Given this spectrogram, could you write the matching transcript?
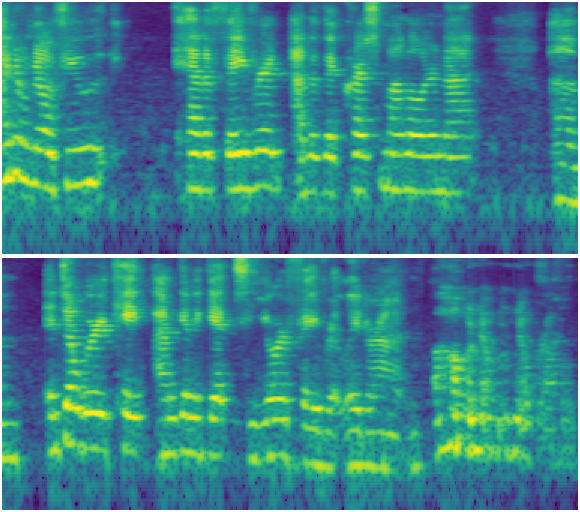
I don't know if you had a favorite out of the crush model or not. Um, and don't worry, Kate, I'm going to get to your favorite later on. Oh, no, no problem.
